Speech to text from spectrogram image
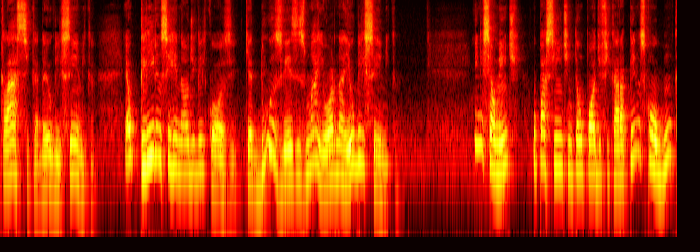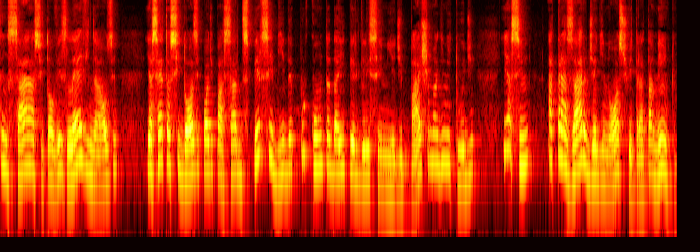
clássica da euglicêmica é o clearance renal de glicose, que é duas vezes maior na euglicêmica. Inicialmente, o paciente então pode ficar apenas com algum cansaço e talvez leve náusea, e a cetoacidose pode passar despercebida por conta da hiperglicemia de baixa magnitude e assim atrasar o diagnóstico e tratamento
